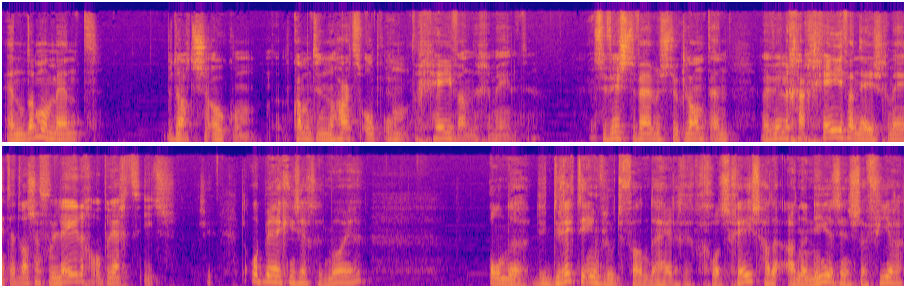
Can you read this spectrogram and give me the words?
En op dat moment bedachten ze ook om, kwam het in hun hart op om te geven aan de gemeente. Ja. Ze wisten, wij hebben een stuk land en wij willen graag geven aan deze gemeente. Het was een volledig oprecht iets. De opmerking zegt het mooie. Onder die directe invloed van de Heilige Godsgeest hadden Ananias en Safira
